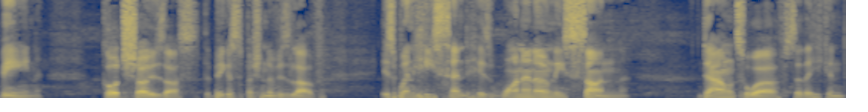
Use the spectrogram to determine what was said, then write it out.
been. God shows us the biggest expression of his love is when he sent his one and only Son down to earth so that he can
